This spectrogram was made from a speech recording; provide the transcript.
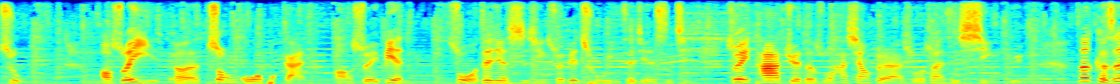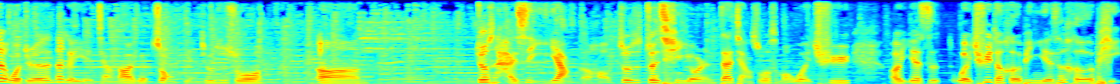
注，哦，所以呃，中国不敢啊随便做这件事情，随便处理这件事情，所以他觉得说他相对来说算是幸运。那可是我觉得那个也讲到一个重点，就是说，嗯、就是还是一样的哈，就是最近有人在讲说什么委屈，呃，也是委屈的和平也是和平，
